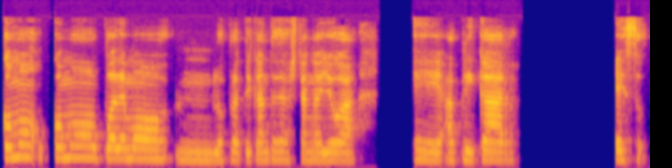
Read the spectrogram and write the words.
¿Cómo, cómo podemos mm, los practicantes de Ashtanga Yoga eh, aplicar eso,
